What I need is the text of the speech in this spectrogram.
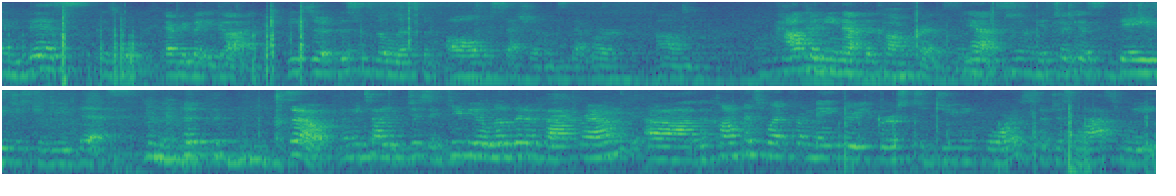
And this is what everybody got. These are, this is the list of all the sessions that were um, happening at the conference. Yes, it took us days just to read this. So, let me tell you, just to give you a little bit of background, uh, the conference went from May 31st to June 4th, so just last week.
